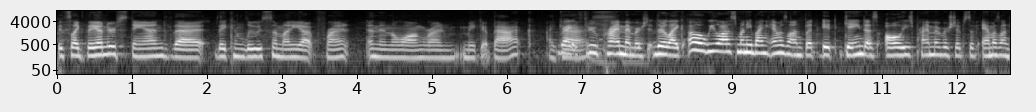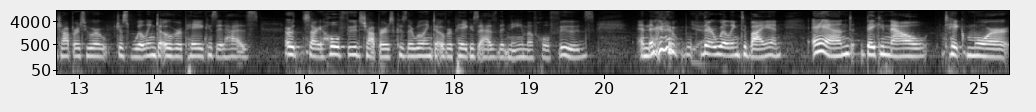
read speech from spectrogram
it's like they understand that they can lose some money up front, and then in the long run make it back. I guess. Right, through Prime membership. They're like, oh, we lost money buying Amazon, but it gained us all these Prime memberships of Amazon shoppers who are just willing to overpay because it has, or sorry, Whole Foods shoppers because they're willing to overpay because it has the name of Whole Foods, and they're gonna Yeah. they're willing to buy in, and they can now take more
